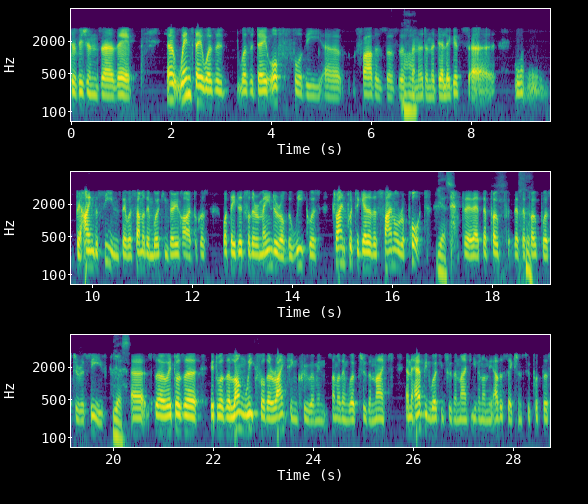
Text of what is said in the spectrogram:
divisions uh, there. Uh, Wednesday was a was a day off for the uh, fathers of the Uh-huh. synod and the delegates. Uh, w- behind the scenes, there were some of them working very hard because what they did for the remainder of the week was try and put together this final report Yes. that the Pope that the Pope was to receive. Yes. Uh, so it was a it was a long week for the writing crew. I mean, some of them worked through the night, and they have been working through the night even on the other sections to put this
